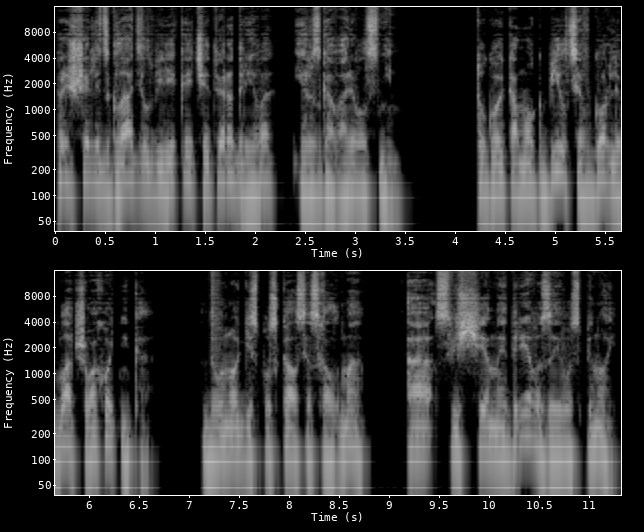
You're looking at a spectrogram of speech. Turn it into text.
Пришелец гладил великое четверо древа и разговаривал с ним. Тугой комок бился в горле младшего охотника. Двуногий спускался с холма, а священное древо за его спиной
